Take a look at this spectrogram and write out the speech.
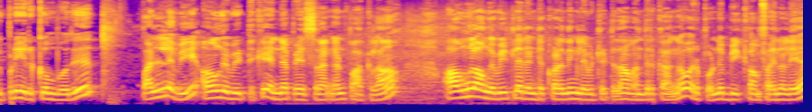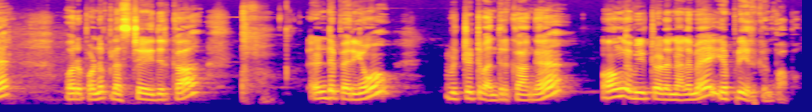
இப்படி இருக்கும்போது பல்லவி அவங்க வீட்டுக்கு என்ன பேசுகிறாங்கன்னு பார்க்கலாம். அவங்களும் அவங்க வீட்டில் ரெண்டு குழந்தைங்கள விட்டுட்டு தான் வந்திருக்காங்க. ஒரு பொண்ணு பிகாம் ஃபைனல் இயர் ஒரு பொண்ணு ப்ளஸ் டூ எழுதியிருக்கா ரெண்டு பேரையும் விட்டுட்டு வந்திருக்காங்க. அவங்க வீட்டோட நிலைமை எப்படி இருக்குன்னு பார்ப்போம்.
